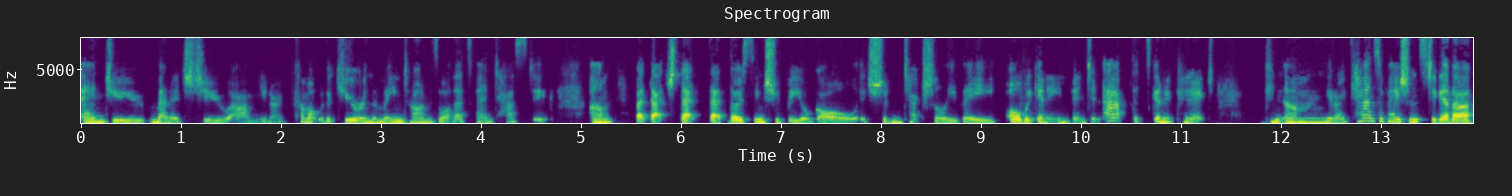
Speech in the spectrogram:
and you manage to, um, you know, come up with a cure in the meantime as well, that's fantastic. Um, but that that that those things should be your goal. It shouldn't actually be, oh, we're going to invent an app that's going to connect um, you know cancer patients together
